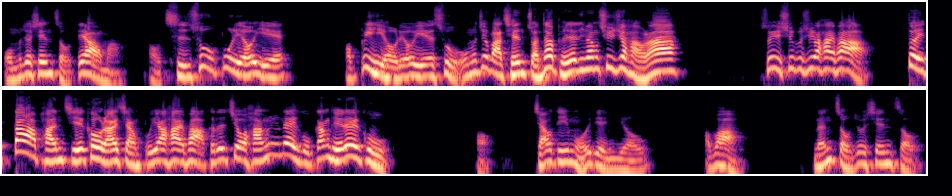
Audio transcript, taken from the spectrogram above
我们就先走掉嘛。哦，此处不留爷，哦，必有留爷处，我们就把钱转到别的地方去就好啦。所以需不需要害怕？对大盘结构来讲，不要害怕。可是就航运类股、钢铁类股，哦，脚底抹一点油，好不好？能走就先走，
